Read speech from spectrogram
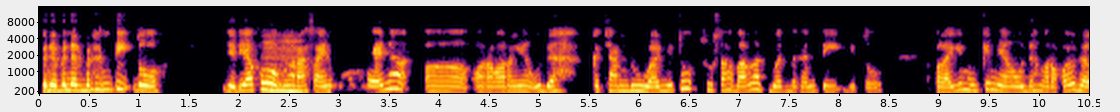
benar-benar berhenti tuh. Jadi aku hmm. ngerasain kayaknya uh, orang-orang yang udah kecanduan itu susah banget buat berhenti gitu. Apalagi mungkin yang udah ngerokoknya udah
